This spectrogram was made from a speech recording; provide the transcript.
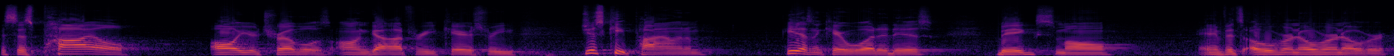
It says, pile all your troubles on God, for He cares for you. Just keep piling them. He doesn't care what it is big, small, and if it's over and over and over.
